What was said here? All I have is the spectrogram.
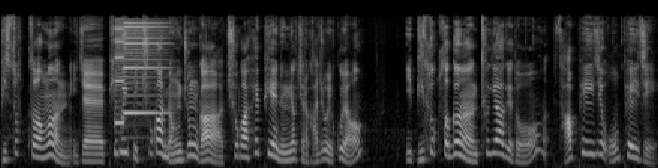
빛 속성은 이제 PVP 추가 명중과 추가 회피의 능력치를 가지고 있고요. 이 빛 속성은 특이하게도 4페이지, 5페이지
